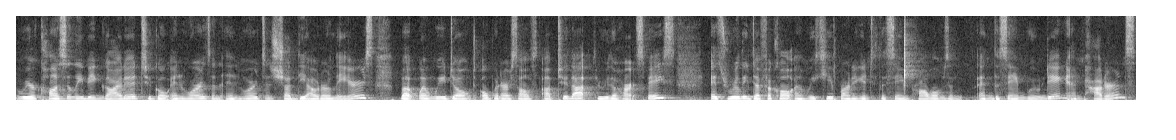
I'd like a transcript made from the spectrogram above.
We are constantly being guided to go inwards and inwards and shed the outer layers. But when we don't open ourselves up to that through the heart space, it's really difficult and we keep running into the same problems and, and the same wounding and patterns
